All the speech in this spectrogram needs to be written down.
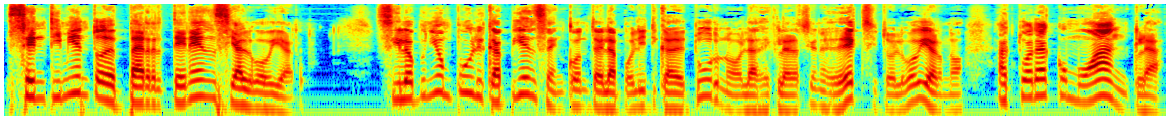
sentimiento de pertenencia al gobierno. Si la opinión pública piensa en contra de la política de turno o las declaraciones de éxito del gobierno, actuará como ancla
